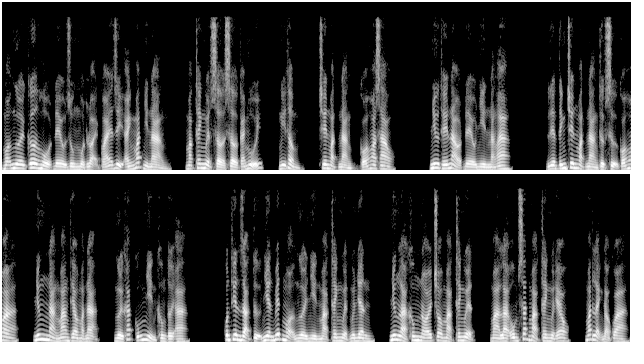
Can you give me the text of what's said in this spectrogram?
Mọi người cơ hồ đều dùng một loại quái dị ánh mắt nhìn nàng, Mạc Thanh Nguyệt sờ sờ cái mũi, nghĩ thầm, trên mặt nàng có hoa sao. Như thế nào đều nhìn nàng A. Liên tính trên mặt nàng thực sự có hoa, nhưng nàng mang theo mặt nạ, người khác cũng nhìn không tới A. Quân thiên dạ tự nhiên biết mọi người nhìn Mạc Thanh Nguyệt nguyên nhân, nhưng là không nói cho Mạc Thanh Nguyệt, mà là ôm sát Mạc Thanh Nguyệt eo, mắt lạnh đảo qua.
